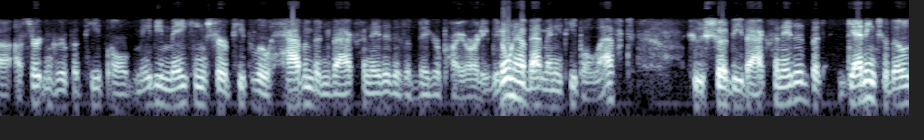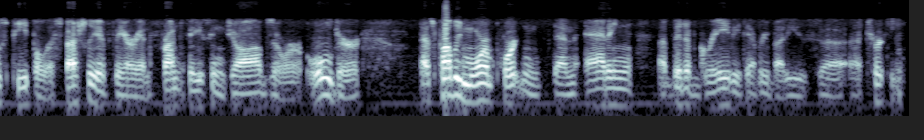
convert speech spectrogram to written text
uh, a certain group of people, maybe making sure people who haven't been vaccinated is a bigger priority. We don't have that many people left who should be vaccinated, but getting to those people, especially if they are in front facing jobs or older, that's probably more important than adding a bit of gravy to everybody's uh, turkey,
